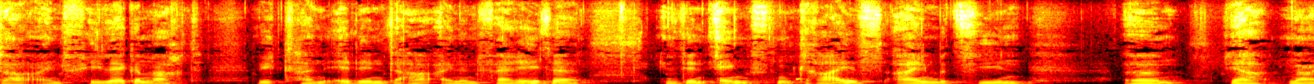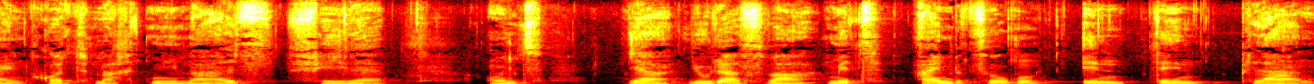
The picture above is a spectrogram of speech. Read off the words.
da einen Fehler gemacht? Wie kann er denn da einen Verräter in den engsten Kreis einbeziehen? Ähm, ja, nein, Gott macht niemals Fehler. Und ja, Judas war mit einbezogen in den Plan.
